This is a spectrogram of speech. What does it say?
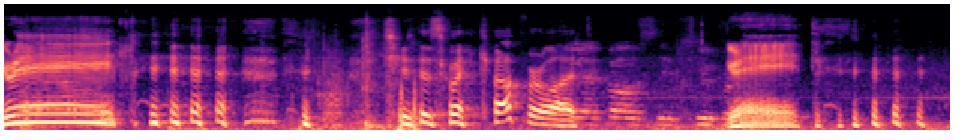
Great! Did you just wake up or what? Great!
